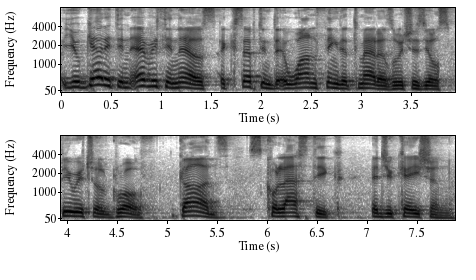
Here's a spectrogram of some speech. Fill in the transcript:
You get it in everything else except in the one thing that matters, which is your spiritual growth, God's scholastic education.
